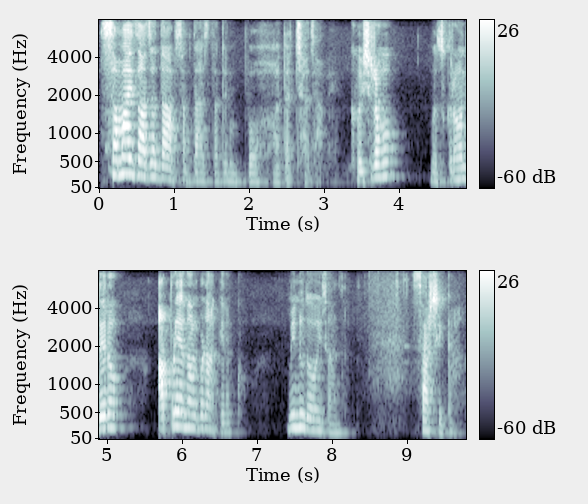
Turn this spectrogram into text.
ਸਮਾਂ ਇਜਾਜ਼ਤ ਦਾ ਆਪ ਸਭ ਦਾ ਅੱਜ ਦਾ ਦਿਨ ਬਹੁਤ ਅੱਛਾ ਜਾਵੇ। ਖੁਸ਼ ਰਹੋ, ਮੁਸਕਰਾਉਂਦੇ ਰਹੋ ਆਪਣੇ ਨਾਲ ਬਣਾ ਕੇ ਰੱਖੋ। ਮੈਨੂੰ ਦਿਓ ਇਜਾਜ਼ਤ। ਸਤਿ ਸ਼੍ਰੀ ਅਕਾਲ।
